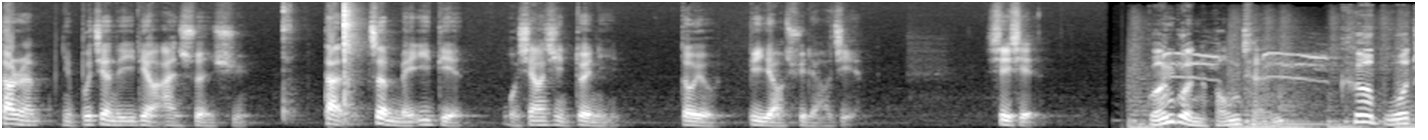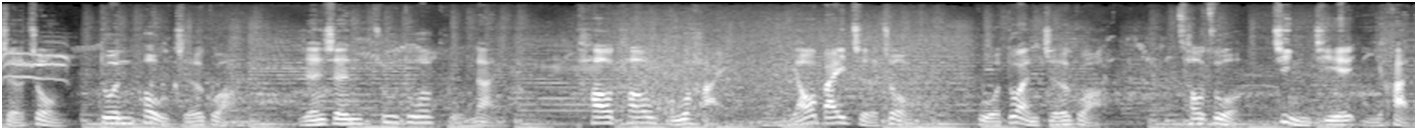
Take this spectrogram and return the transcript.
当然，你不见得一定要按顺序，但这每一点，我相信对你都有必要去了解。谢谢。滚滚红尘，刻薄者众，敦厚者寡；人生诸多苦难，滔滔苦海，摇摆者众，果断者寡。操作尽皆遗憾。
